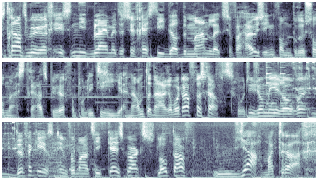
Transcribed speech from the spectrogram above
Straatsburg is niet blij met de suggestie dat de maandelijkse verhuizing van Brussel naar Straatsburg van politici en ambtenaren wordt afgeschaft. Hoort u zo meer over de verkeersinformatie. Kees Kwaks loopt af. Ja, maar traag.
